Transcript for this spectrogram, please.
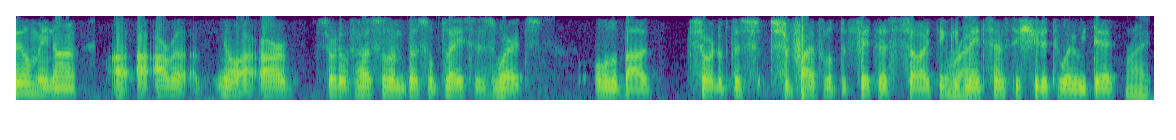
film in are are, are uh, you know are, are sort of hustle and bustle places where it's all about sort of the survival of the fittest. So I think Right. it made sense to shoot it the way we did. Right.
